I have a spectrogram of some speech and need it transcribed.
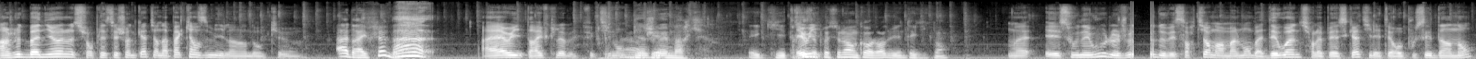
Un jeu de bagnole sur PlayStation 4, il n'y en a pas 15 000 hein, donc... euh, Ah, Drive Club Ah Ah oui, Drive Club, effectivement. Ah, Bien joué, Marc. Et qui est très Eh oui. impressionnant encore aujourd'hui, hein, techniquement. Ouais. Et souvenez-vous, le jeu devait sortir normalement bah, Day One sur la PS4, il a été repoussé d'un an.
